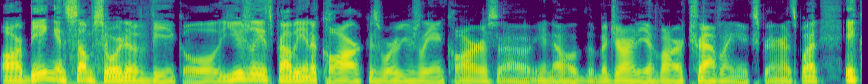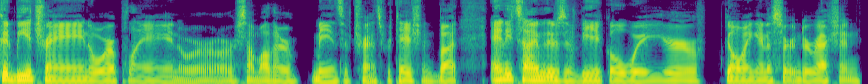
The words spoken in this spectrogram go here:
are being in some sort of vehicle. Usually it's probably in a car because we're usually in cars, uh, you know, the majority of our traveling experience, but it could be a train or a plane or, or some other means of transportation. But anytime there's a vehicle where you're going in a certain direction,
